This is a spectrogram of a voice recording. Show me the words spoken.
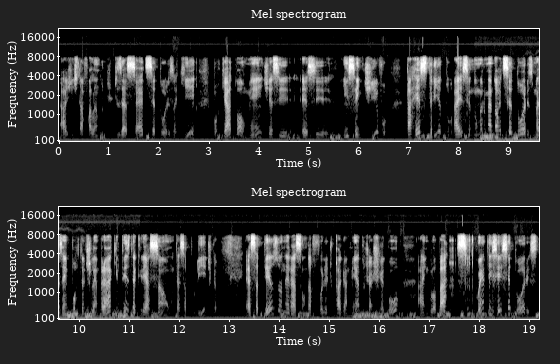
a gente está falando de 17 setores aqui, porque atualmente esse, esse incentivo está restrito a esse número menor de setores, mas é importante lembrar que desde a criação dessa política, essa desoneração da folha de pagamento já chegou a englobar 56 setores,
